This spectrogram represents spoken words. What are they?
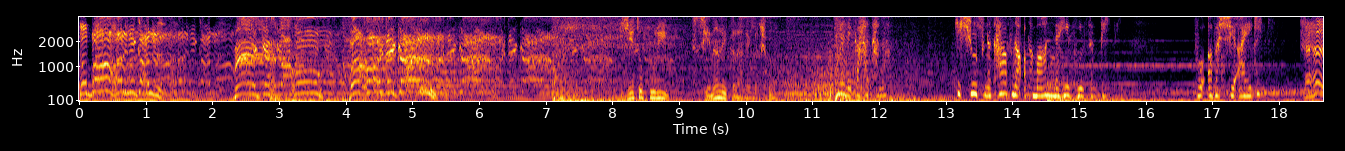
तो बाहर निकल। मैं कहता हूँ, बाहर निकल। ये तो पूरी सेना लेकर आ गई लक्ष्मण। मैंने कहा था ना कि शूर्पनखा अपना अपमान नहीं भूल सकती। वो अवश्य आएगी। ठहर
